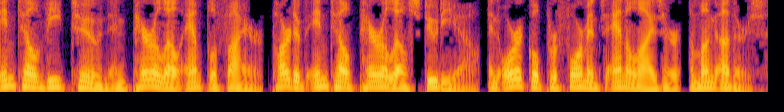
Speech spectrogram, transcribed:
Intel vTune and Parallel Amplifier part of Intel Parallel Studio, and Oracle Performance Analyzer, among others.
